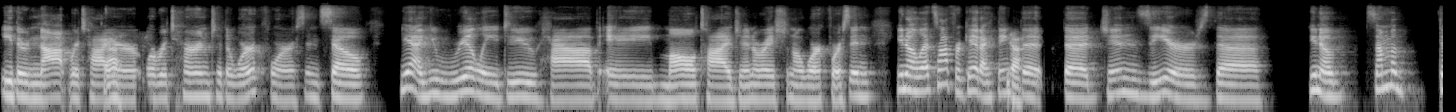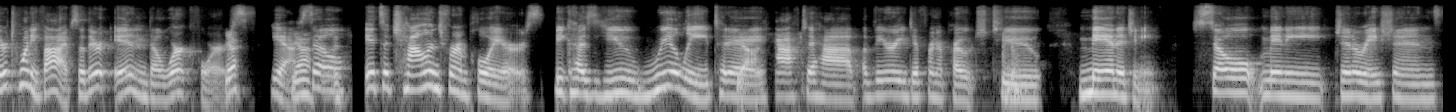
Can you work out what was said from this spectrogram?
either not retire yeah. or return to the workforce. And so, yeah, you really do have a multi generational workforce. And, you know, let's not forget, I think yeah. that the Gen Zers, the, you know, some of they're 25, so they're in the workforce. Yeah. yeah. So it's a challenge for employers because you really today yeah. have to have a very different approach to managing so many generations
